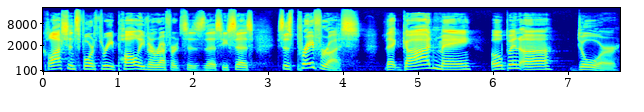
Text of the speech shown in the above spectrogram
Colossians 4 3, Paul even references this. He says, he says, Pray for us that God may open a door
